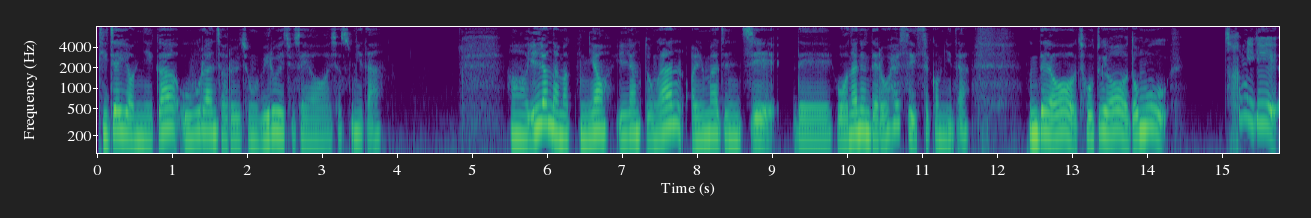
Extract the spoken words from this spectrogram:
DJ 언니가 우울한 저를 좀 위로해주세요 하셨습니다. 어, 1년 남았군요. 1년 동안 얼마든지, 네, 원하는 대로 할 수 있을 겁니다. 근데요, 저도요, 너무, 참 이게,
